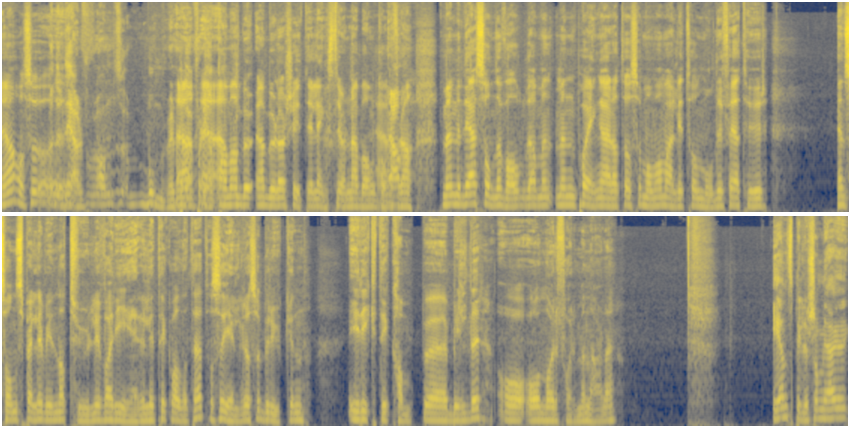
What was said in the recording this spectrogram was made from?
Ja, også, men det, det er, han bommer vel på ja, den fordi han, ja, burde, han burde ha skutt i lengste hjørnet der ballen kom ja. fra. Men, men, det er sånne valg, da. Men, men poenget er at også må man være litt tålmodig, for jeg tror en sånn spiller vil naturlig variere litt i kvalitet, og så gjelder det også å bruke den i riktige kampbilder, og, og, når formen er der. En spiller som jeg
